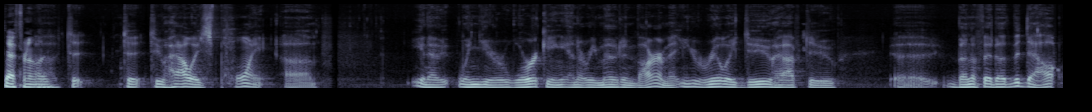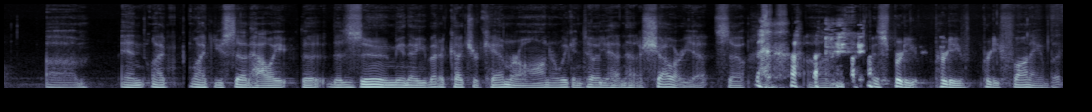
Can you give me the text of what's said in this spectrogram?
definitely uh, to, to, to Howie's point, uh, you know, when you're working in a remote environment, you really do have to uh, benefit of the doubt. Um, and like like you said, Howie, the the Zoom, you know, you better cut your camera on, or we can tell you haven't had a shower yet. So um, it's pretty pretty pretty funny. But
